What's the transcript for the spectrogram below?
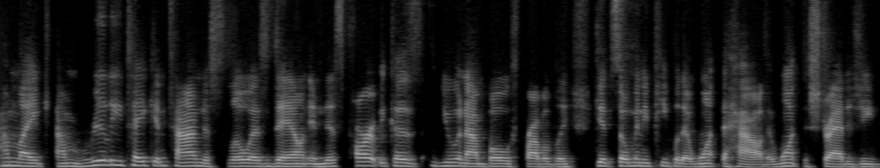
I'm like, I'm really taking time to slow us down in this part because you and I both probably get so many people that want the how, that want the strategy,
